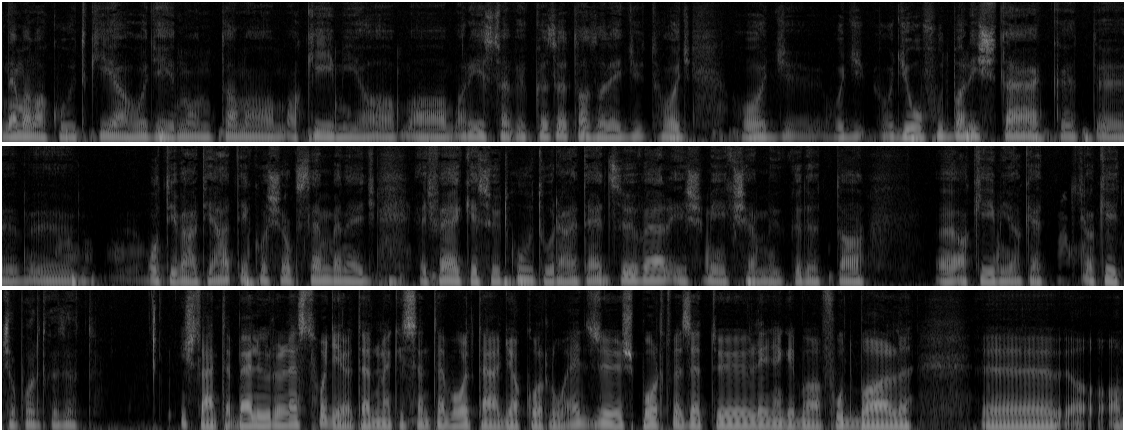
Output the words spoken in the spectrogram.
Nem alakult ki, ahogy én mondtam, a, a kémia a, a résztvevők között, azzal együtt, hogy, hogy, hogy, hogy jó futbalisták, motivált játékosok szemben egy, egy felkészült kultúrált edzővel, és mégsem működött a, a kémia a két csoport között. István, te belülről ezt hogy élted meg, hiszen te voltál gyakorló edző, sportvezető, lényegében a futball, a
